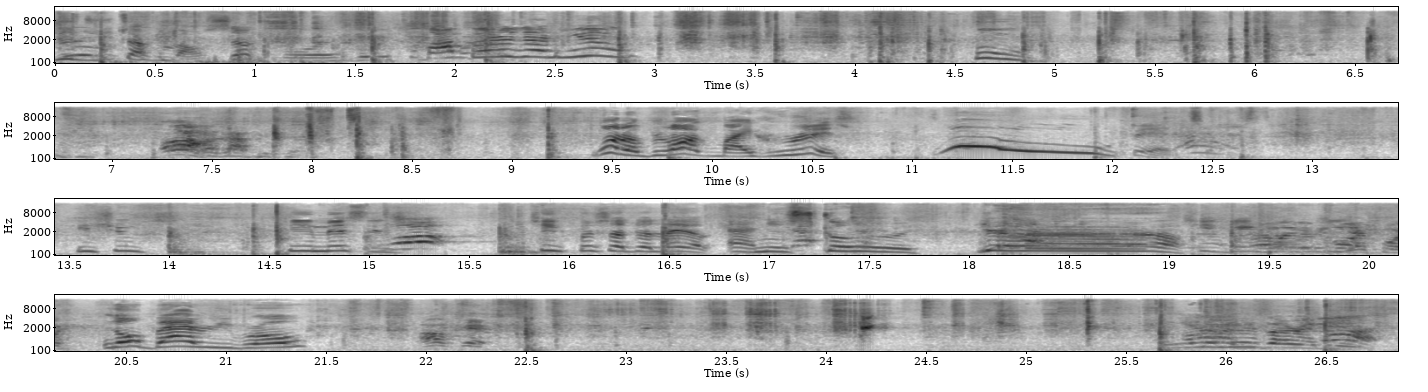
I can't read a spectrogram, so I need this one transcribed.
Dude, you talking about suck, boy. I'm better than you. Who? Ah, I got this. What a block by Chris. Woo! Fantastic. He shoots. He misses. He puts up the layup, and it's good. Yeah! Yeah, boy. No battery, bro. I don't care. How many minutes already? is?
